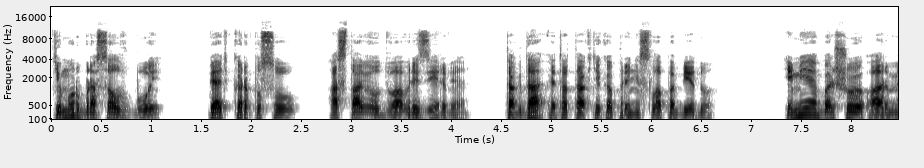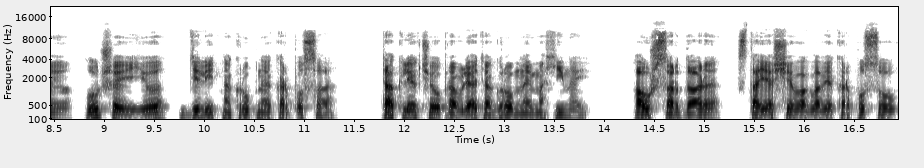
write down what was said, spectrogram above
Тимур бросал в бой пять корпусов, оставив два в резерве. Тогда эта тактика принесла победу. Имея большую армию, лучше ее делить на крупные корпуса. Так легче управлять огромной махиной. А уж сардары, стоящие во главе корпусов,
